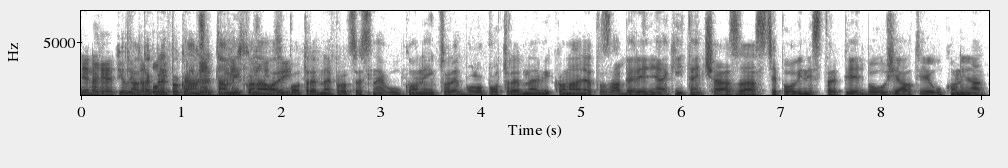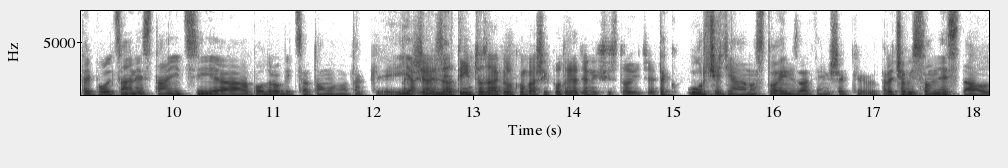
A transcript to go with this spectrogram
nenariadili. Ale tak predpokladám, že tam vykonávali potrebné procesné úkony, ktoré bolo potrebné vykonať a to zaberie nejaký ten čas a ste povinni strpieť bohužiaľ tie úkony na tej policajnej stanici a podrobiť sa tomu. No, tak ja, Takže aj za týmto zákrokom vašich podriadených si stojíte. Tak určite áno, stojím za tým. Však prečo by som nestal?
